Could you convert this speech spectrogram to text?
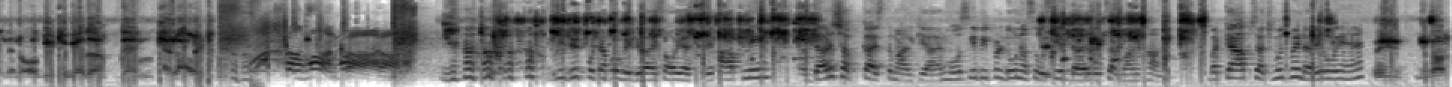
and then all be together than allow it. Salman Khan. We did put up a video I saw yesterday. आपने डर शब्द का इस्तेमाल किया है. Mostly people don't associate डर with Salman Khan. But क्या आप सचमुच में डरे हुए हैं? Not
